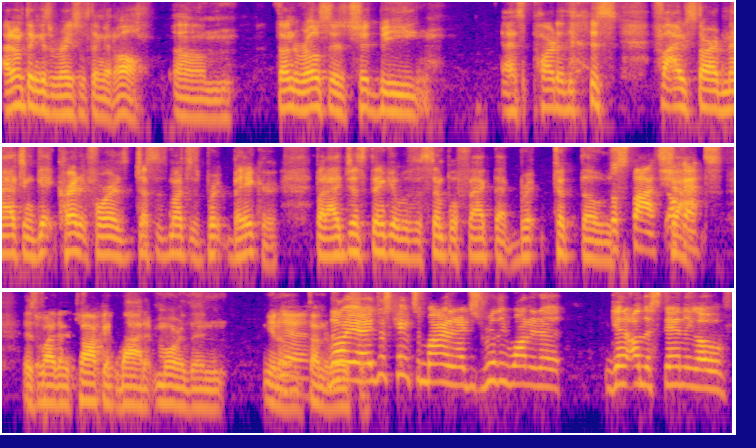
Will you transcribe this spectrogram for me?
I don't think it's a racial thing at all. Um, Thunder Rosa should be as part of this five star match and get credit for it just as much as Britt Baker. But I just think it was a simple fact that Britt took those, Those spots. Okay. is why they're talking about it more than you know yeah. Thunder no, Rosa. yeah, it just came to mind, and I just really wanted to get an understanding of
